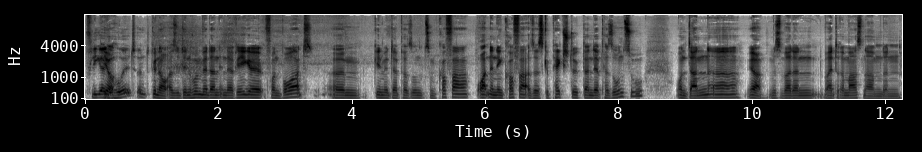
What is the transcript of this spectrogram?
Flieger ja, geholt. Und genau, also den holen wir dann in der Regel von Bord, ähm, gehen mit der Person zum Koffer, ordnen den Koffer, also das Gepäckstück dann der Person zu und dann äh, ja, müssen wir dann weitere Maßnahmen dann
